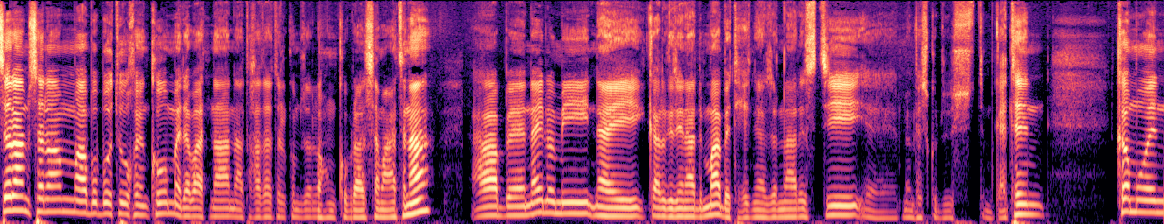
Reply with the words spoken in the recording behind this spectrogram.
ሰላም ሰላም ኣብ ቦቦቱኡ ኮንኩም መደባትና ናተኻታተልኩም ዘለኹም ኩቡራት ሰማዕትና ኣብ ናይ ሎሚ ናይ ቃል ግዜና ድማ በቲ ሒዝናዮ ዘለና ኣርእስቲ መንፈስ ቅዱስ ጥምቀትን ከምኡውን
